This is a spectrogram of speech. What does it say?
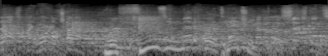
boss Mike Warren trying to refusing medical attention. medical assistance.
